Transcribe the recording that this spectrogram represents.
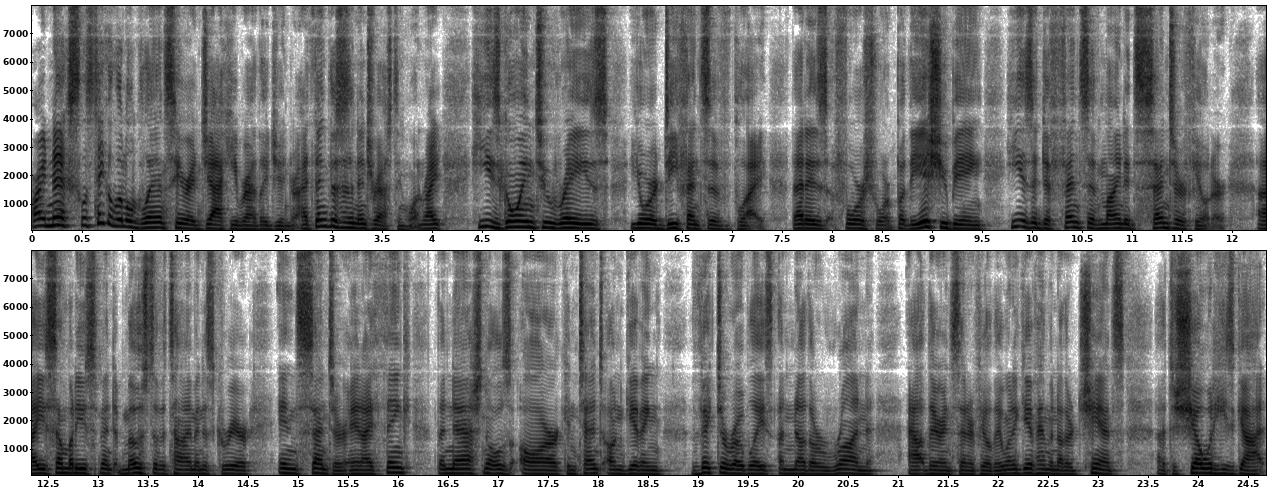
All right, next, let's take a little glance here at Jackie Bradley Jr. I think this is an interesting one, right? He's going to raise your defensive play. That is for sure. But the issue being, he is a defensive minded center fielder. Uh, he's somebody who spent most of the time in his career in center. And I think the Nationals are content on giving Victor Robles another run out there in center field. They want to give him another chance uh, to show what he's got,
